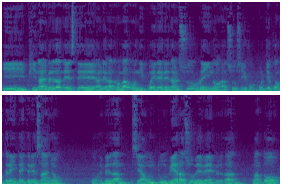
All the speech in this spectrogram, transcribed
y final, ¿verdad? Este Alejandro Magno ni puede heredar su reino a sus hijos, porque con 33 años, ¿verdad? Si aún tuviera su bebé, ¿verdad? ¿Cuántos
